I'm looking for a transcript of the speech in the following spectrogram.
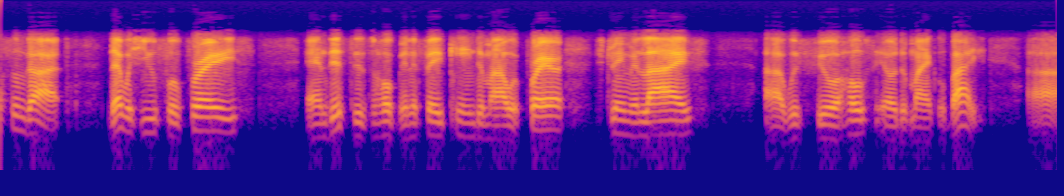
Awesome God. That was youthful praise. And this is Hope Interfaith Kingdom Hour Prayer, streaming live uh, with your host, Elder Mikal Boddie. uh,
